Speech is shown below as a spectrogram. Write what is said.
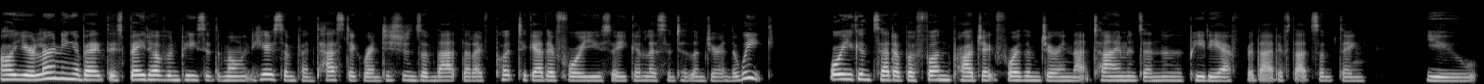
Oh, you're learning about this Beethoven piece at the moment. Here's some fantastic renditions of that that I've put together for you so you can listen to them during the week. Or you can set up a fun project for them during that time and send them a PDF for that if that's something you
